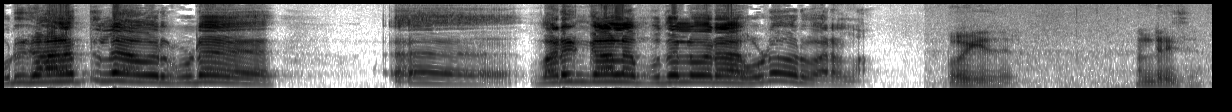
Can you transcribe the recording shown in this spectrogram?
ஒரு காலத்தில் அவர் கூட வருங்கால முதல்வராக கூட அவர் வரலாம். Okay sir. நன்றி சார்.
